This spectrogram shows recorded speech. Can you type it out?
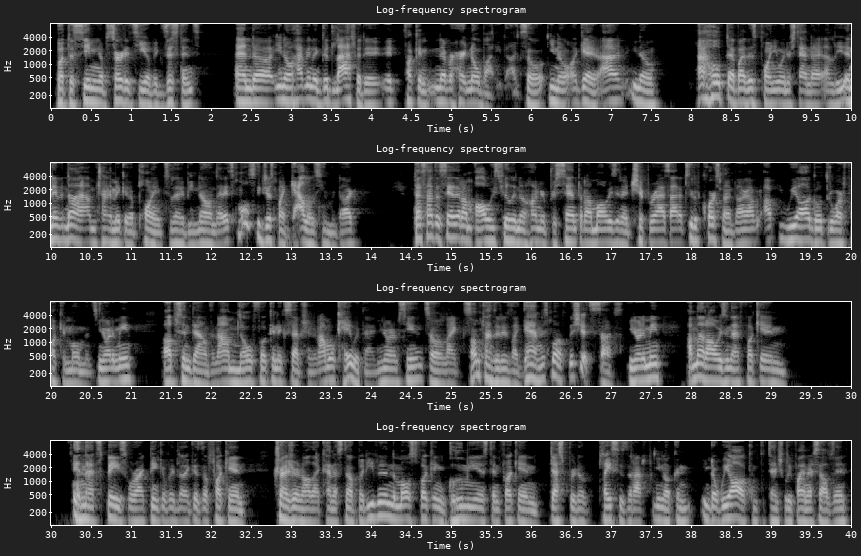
But the seeming absurdity of existence. And, uh, you know, having a good laugh at it, it fucking never hurt nobody, dog. So, you know, again, I, you know, I hope that by this point you understand that at least. And if not, I'm trying to make it a point to let it be known that it's mostly just my gallows humor, dog. That's not to say that I'm always feeling 100%, that I'm always in a chipper ass attitude. Of course not, dog. I, I, we all go through our fucking moments. You know what I mean? Ups and downs, and I'm no fucking exception, and I'm okay with that. You know what I'm saying? So like sometimes it is like, damn, this motherfucker, this shit sucks. You know what I mean? I'm not always in that fucking in that space where I think of it like as a fucking treasure and all that kind of stuff. But even in the most fucking gloomiest and fucking desperate of places that I, you know, can you know, we all can potentially find ourselves in.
